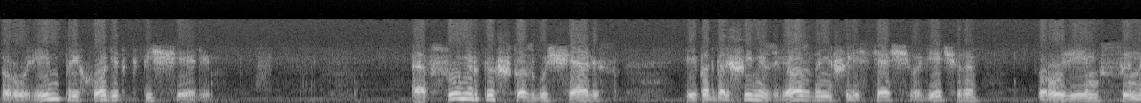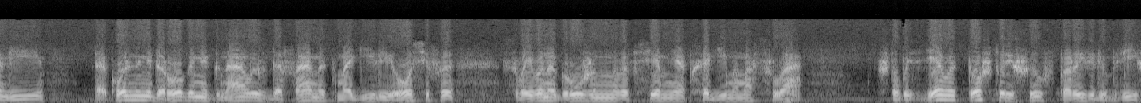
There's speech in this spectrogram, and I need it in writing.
Рувим приходит к пещере. А в сумерках, что сгущались, и под большими звездами шелестящего вечера, Рувим, сын Лии, окольными дорогами гнал из Дафана к могиле Иосифа своего нагруженного всем необходимым осла, чтобы сделать то, что решил в порыве любви и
